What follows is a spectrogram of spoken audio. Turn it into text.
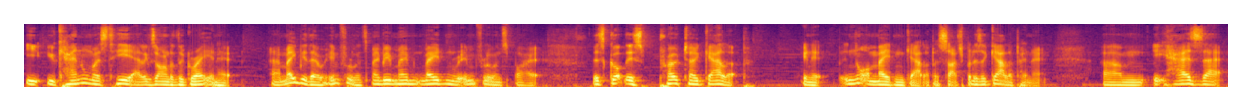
you, you can almost hear Alexander the Great in it. Uh, maybe they were influenced. Maybe Maiden were influenced by it. It's got this proto gallop in it, not a Maiden gallop as such, but there's a gallop in it. Um, it has that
